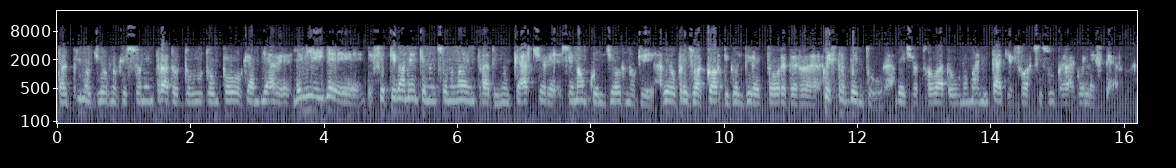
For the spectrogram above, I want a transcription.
dal primo giorno che sono entrato ho dovuto un po' cambiare le mie idee, effettivamente non sono mai entrato in un carcere se non quel giorno che avevo preso accordi col direttore per questa avventura, invece ho trovato un'umanità che forse supera quella esterna.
